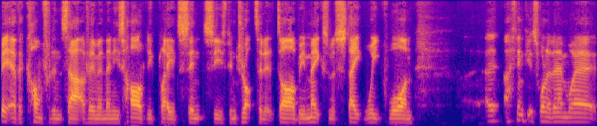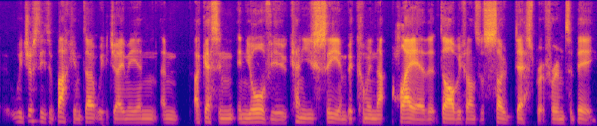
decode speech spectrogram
bit of the confidence out of him, and then he's hardly played since. He's been dropped in at Derby, makes a mistake week one. I think it's one of them where we just need to back him, don't we, Jamie? And and I guess in in your view, can you see him becoming that player that Derby fans were so desperate for him to be?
